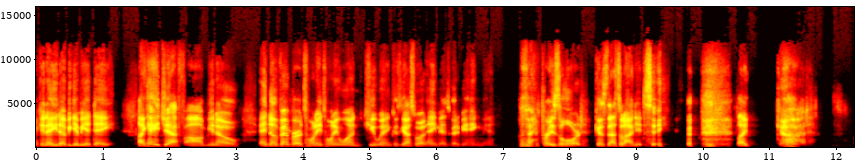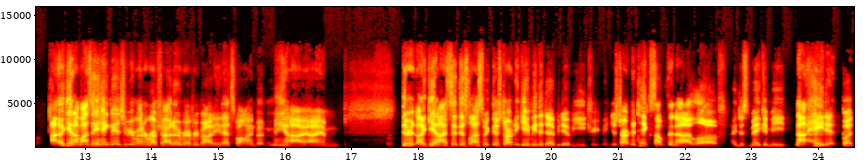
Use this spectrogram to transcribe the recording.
Like, can AEW give me a date? Like, hey Jeff, um, you know, in November of 2021, Q in because guess what? Hangman's going to be Hangman. Praise the Lord, because that's what I need to see. like, God. I, again, I'm not saying Hangman should be running roughshod over everybody. That's fine, but man, I, I am. There again, I said this last week. They're starting to give me the WWE treatment. You're starting to take something that I love and just making me not hate it, but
